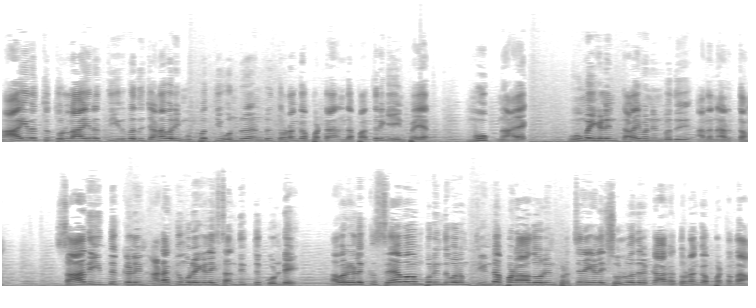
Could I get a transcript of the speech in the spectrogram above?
ஆயிரத்து தொள்ளாயிரத்து இருபது ஜனவரி முப்பத்தி ஒன்று அன்று தொடங்கப்பட்ட அந்த பத்திரிகையின் பெயர் மூக் நாயக். ஊமைகளின் தலைவன் என்பது அதன் அர்த்தம். சாதி இந்துக்களின் அடக்குமுறைகளை சந்தித்துக் கொண்டே அவர்களுக்கு சேவகம் புரிந்து வரும் தீண்டப்படாதோரின் பிரச்சனைகளை சொல்வதற்காக தொடங்கப்பட்டதா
